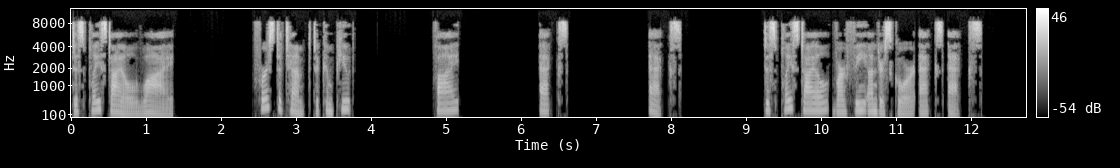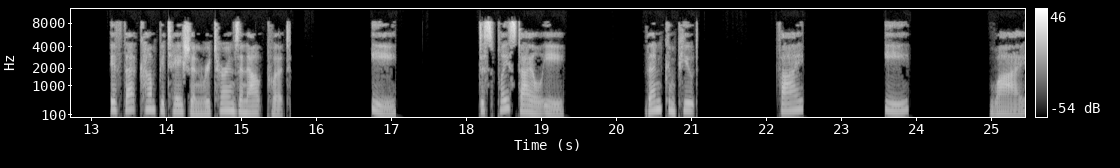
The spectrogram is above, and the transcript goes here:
Display style y. First attempt to compute phi x. X. Display style varphi underscore x x. If that computation returns an output e. Display style e. Then compute phi e y.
